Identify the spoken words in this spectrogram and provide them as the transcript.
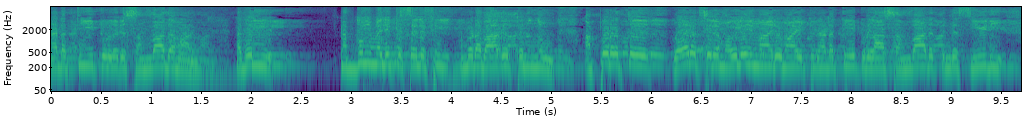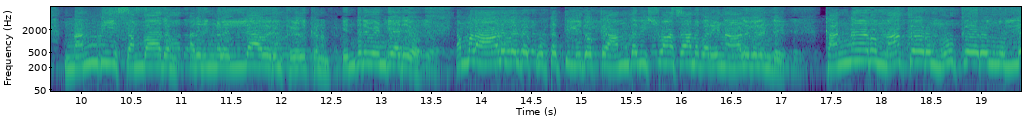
നടത്തിയിട്ടുള്ള ഒരു സംവാദമാണ്. അതിൽ അബ്ദുൽ മലിക് സലഫി നമ്മുടെ ഭാഗത്തു നിന്നും അപ്പുറത്ത് വേറെ ചില മൗലവിമാരുമായിട്ട് നടത്തിയിട്ടുള്ള ആ സംവാദത്തിന്റെ സി ഡി നന്ദി സംവാദം അത് നിങ്ങൾ എല്ലാവരും കേൾക്കണം. എന്തിനു വേണ്ടി അറിയോ നമ്മൾ ആളുകളുടെ കൂട്ടത്തിൽ ഇതൊക്കെ അന്ധവിശ്വാസാന്ന് പറയുന്ന ആളുകളുണ്ട്. കണ്ണേറും നാക്കേറും മൂക്കേറും ഒന്നുമില്ല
